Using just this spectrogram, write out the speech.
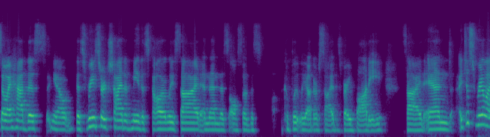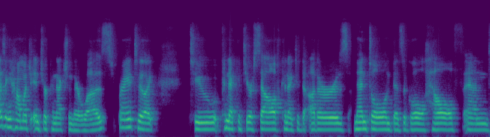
So I had this, you know, this research side of me, the scholarly side, and then this also this completely other side, this very body side. And I just realizing how much interconnection there was, right? To like to connected to yourself, connected to others, mental and physical health, and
